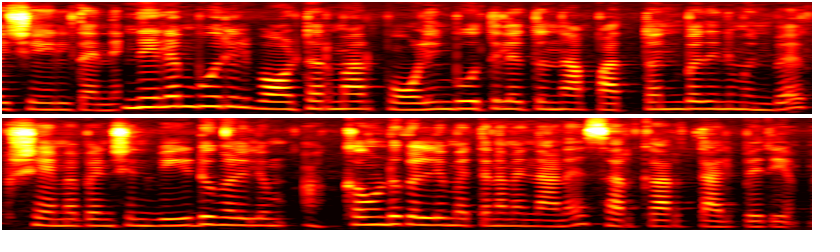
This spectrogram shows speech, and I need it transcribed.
ആഴ്ചയിൽ തന്നെ നിലമ്പൂരിൽ വോട്ടർമാർ പോളിംഗ് ബൂത്തിലെത്തുന്ന പത്തൊൻപതിന് മുൻപ് ക്ഷേമ പെൻഷൻ വീടുകളിലും അക്കൗണ്ടുകളിലും എത്തണമെന്നാണ് സർക്കാർ താൽപര്യം.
